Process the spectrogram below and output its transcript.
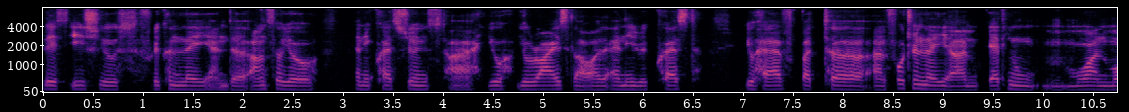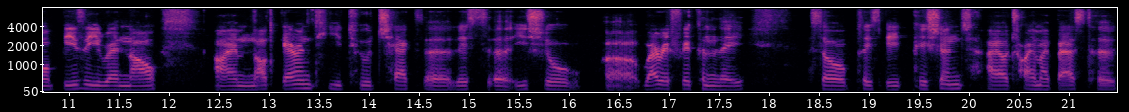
these issues frequently and uh, answer your any questions uh, you you raised or any request you have. But uh, unfortunately, I'm getting more and more busy right now. I'm not guaranteed to check this uh, issue uh, very frequently. So please be patient. I'll try my best to,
